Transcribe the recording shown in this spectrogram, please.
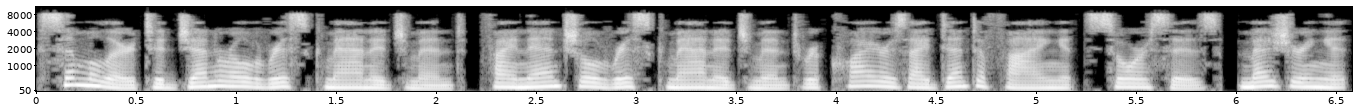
Similar to general risk management, financial risk management requires identifying its sources, measuring it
